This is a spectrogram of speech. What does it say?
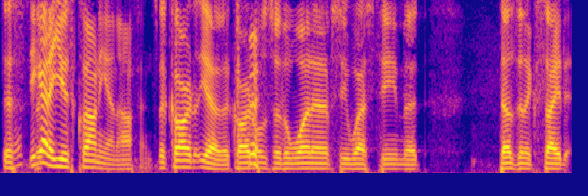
This- you got to use Clowney on offense. The card. Yeah, the Cardinals are the one NFC West team that doesn't excite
